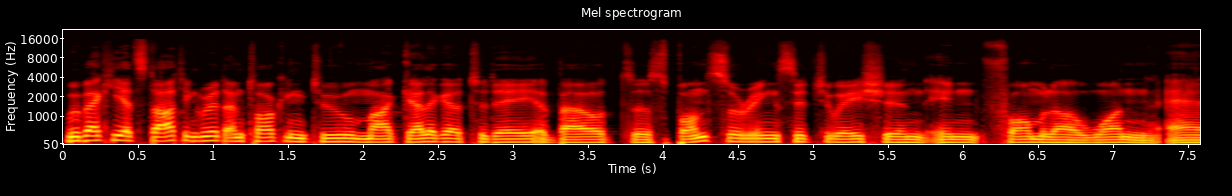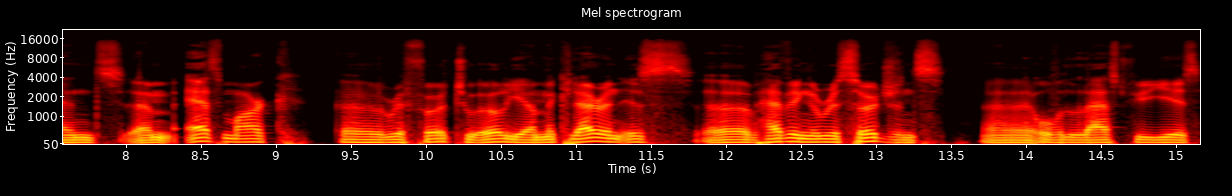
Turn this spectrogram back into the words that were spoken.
We're back here at Starting Grid. I'm talking to Mark Gallagher today about the sponsoring situation in Formula One. And um, as Mark uh, referred to earlier, McLaren is uh, having a resurgence uh, over the last few years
